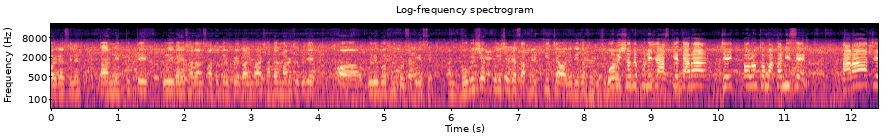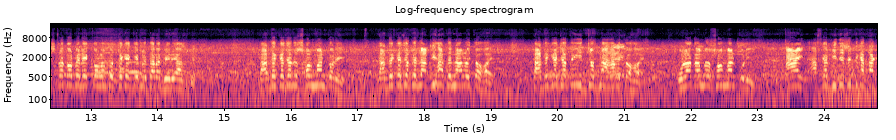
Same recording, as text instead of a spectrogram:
সরকার ছিলেন তার নেতৃত্বে পুলিশ বাহিনী সাধারণ ছাত্রদের উপরে বা সাধারণ মানুষের উপরে যে গুলি বর্ষণ করছে ঠিক আছে? আর ভবিষ্যৎ পুলিশের কাছে আপনার কি চাওয়া যদি ভবিষ্যতে পুলিশ আজকে যারা যে কলঙ্ক মাথা নিছেন তারা চেষ্টা করবেন এই কলঙ্ক থেকে কেমনে তারা বেড়ে আসবে। তাদেরকে যাতে সম্মান করে, তাদেরকে যাতে লাঠি হাতে না লইতে হয়, তাদেরকে যাতে ইজ্জত না হারাইতে হয়, ওনাকে আমরা সম্মান করি। আইন, আজকে বিদেশের দিকে তাকা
